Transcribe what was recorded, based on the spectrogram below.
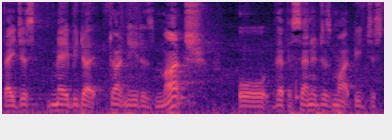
they just maybe don't, don't need as much or their percentages might be just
